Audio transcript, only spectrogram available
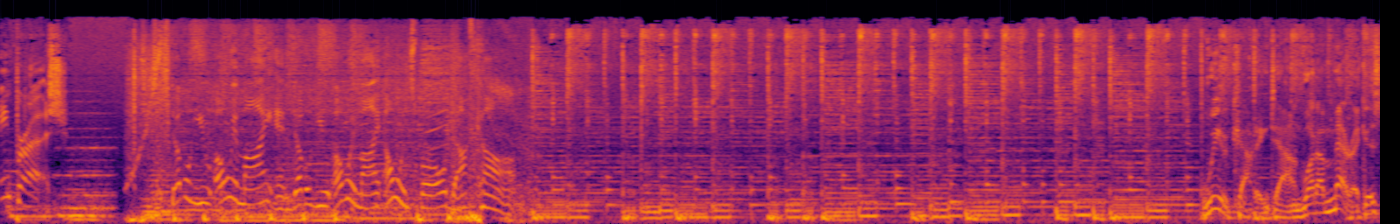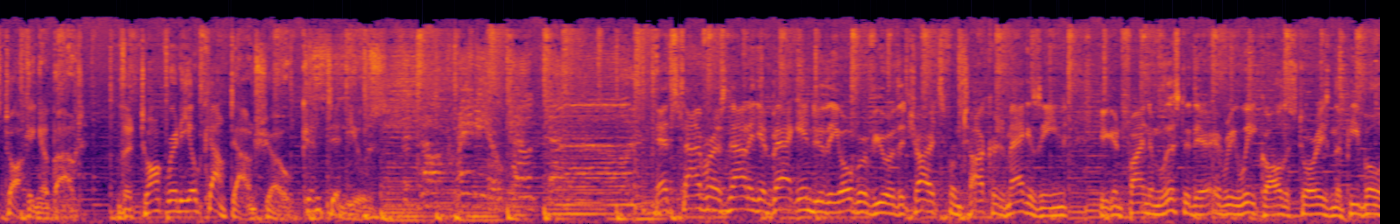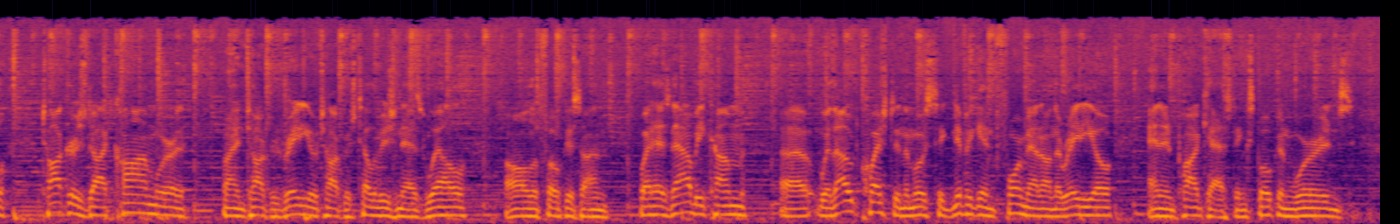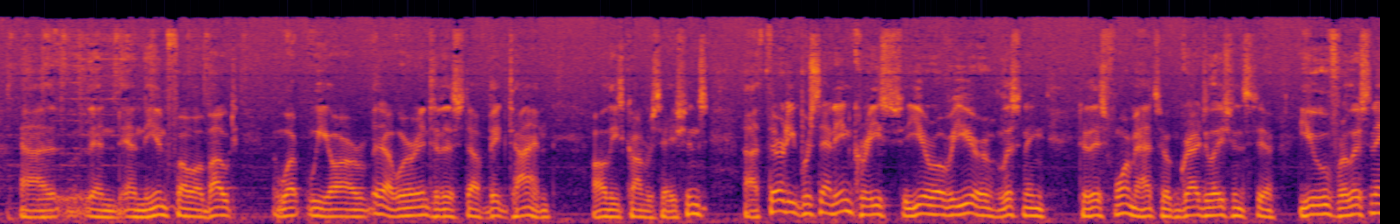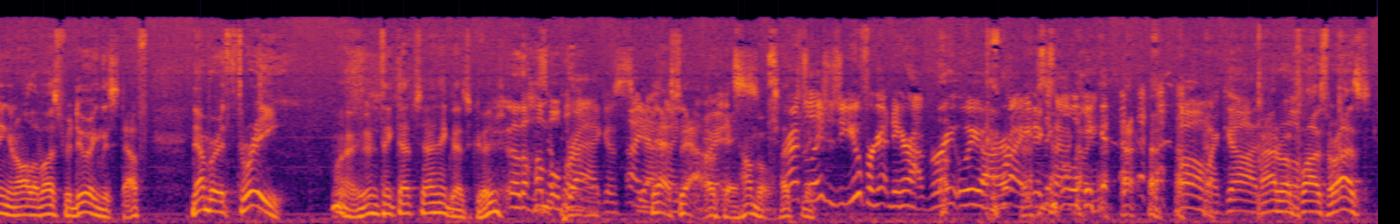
paintbrush. WOMI and WOMI Owensboro.com. We're counting down what America's talking about. The Talk Radio Countdown Show continues. The Talk Radio Countdown. It's time for us now to get back into the overview of the charts from Talkers Magazine. You can find them listed there every week, all the stories and the people. Talkers.com, where you find Talkers Radio, Talkers Television as well. All the focus on what has now become, uh, without question, the most significant format on the radio and in podcasting. Spoken words uh, and, and the info about what we are, you know, we're into this stuff big time, all these conversations. Uh, 30% increase year over year listening to this format. So congratulations to you for listening and all of us for doing this stuff. Number three. Well, I think that's I think that's good. Oh, the humble brag is. I know. Yeah, Yes, I know, yeah, right? okay, humble. That's me. Congratulations to you for getting to hear how great we are. Right, exactly. oh my God. Round of applause for us.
